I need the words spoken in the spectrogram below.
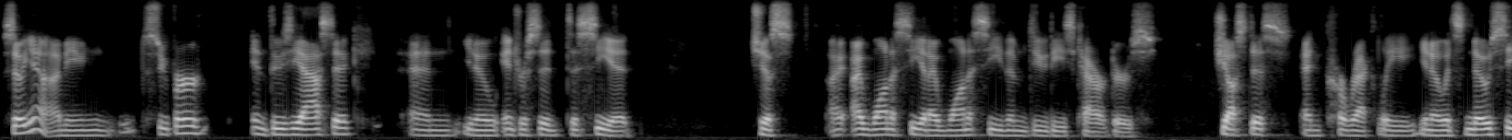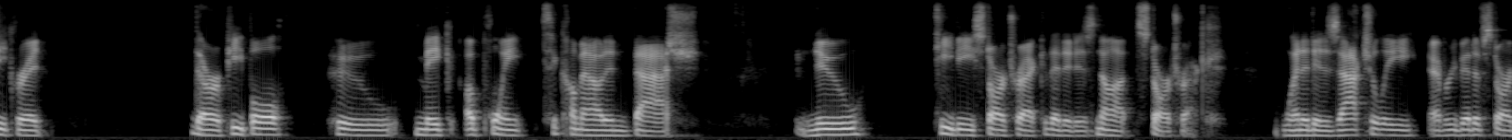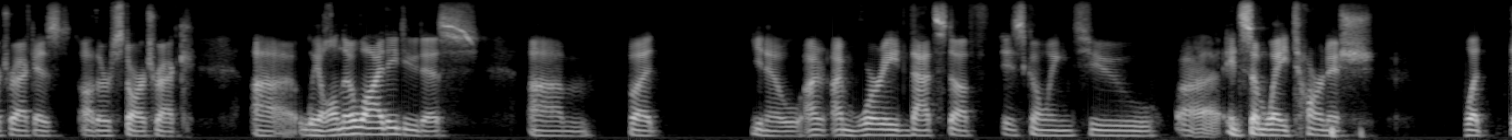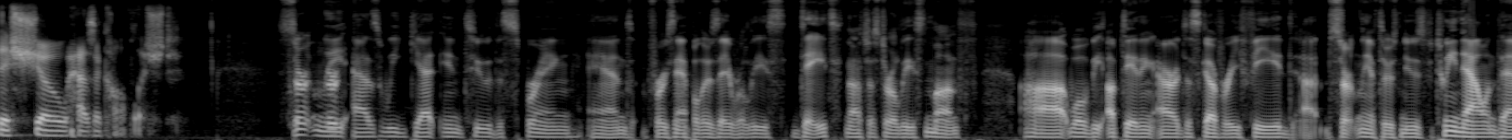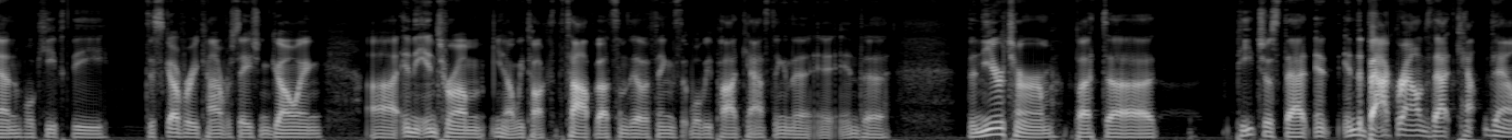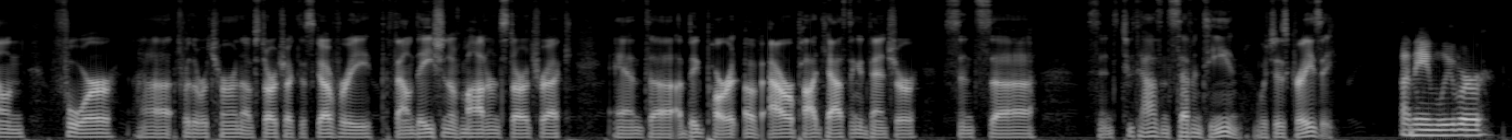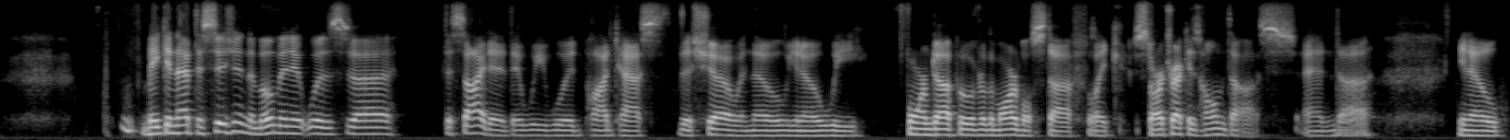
so yeah i mean super enthusiastic and you know interested to see it. Just i i want to see it. I want to see them do these characters justice and correctly. You know, it's no secret there are people who make a point to come out and bash new TV Star Trek that it is not Star Trek when it is actually every bit of Star Trek as other Star Trek. Uh, we all know why they do this, um, but you know, I, am worried that stuff is going to, uh, in some way, tarnish what this show has accomplished. Certainly, as we get into the spring, and for example, there's a release date, not just a release month. Uh, we'll be updating our Discovery feed. Uh, certainly, if there's news between now and then, we'll keep the Discovery conversation going. Uh, in the interim, you know, we talked at the top about some of the other things that we'll be podcasting in the in the the near term. But uh, Pete, just that in, in, the background, that countdown for uh, for the return of Star Trek Discovery, the foundation of modern Star Trek, and uh, a big part of our podcasting adventure since uh, since 2017, which is crazy. I mean, we were making that decision the moment it was uh, decided that we would podcast this show. And though, you know, we formed up over the Marvel stuff, like Star Trek is home to us. And, uh, you know,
